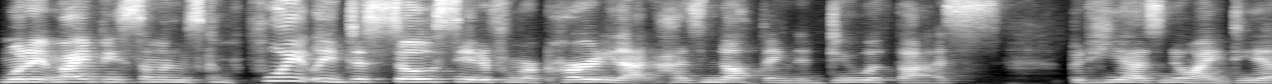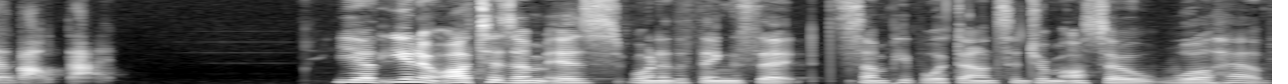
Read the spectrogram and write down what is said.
when it might be someone who's completely dissociated from our party that has nothing to do with us, but he has no idea about that. Yeah, you know, autism is one of the things that some people with Down syndrome also will have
